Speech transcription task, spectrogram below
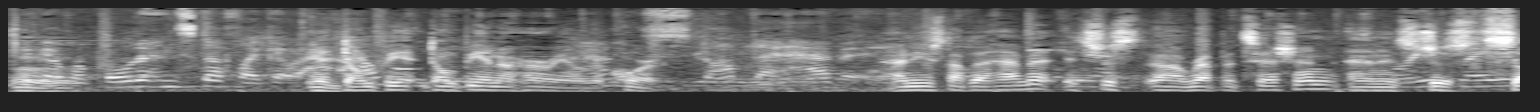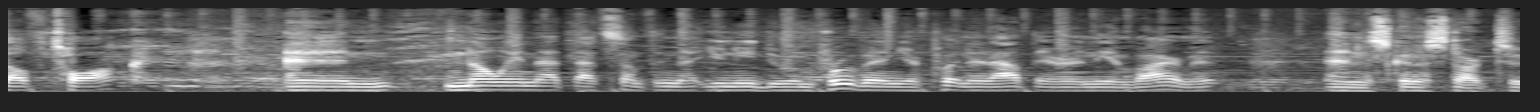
to go report it and stuff. Like, Mm. Yeah, don't be don't be in a hurry on the court. Stop that habit. How do you stop that habit? It's just uh, repetition and it's just self talk and knowing that that's something that you need to improve in. You're putting it out there in the environment and it's going to start to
